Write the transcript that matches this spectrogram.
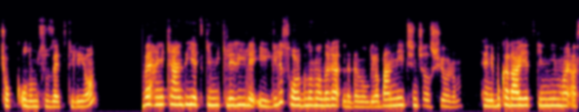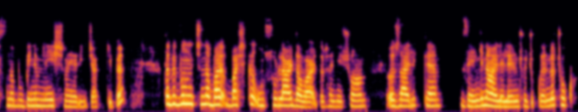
çok olumsuz etkiliyor. Ve hani kendi yetkinlikleriyle ilgili sorgulamalara neden oluyor. Ben ne için çalışıyorum? Hani bu kadar yetkinliğim var aslında bu benim ne işime yarayacak gibi. Tabii bunun içinde ba- başka unsurlar da vardır. Hani şu an özellikle zengin ailelerin çocuklarında çok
